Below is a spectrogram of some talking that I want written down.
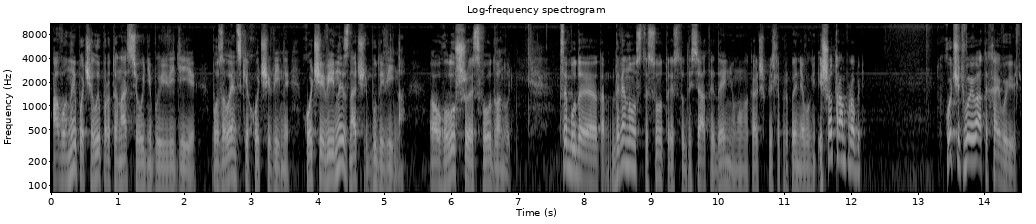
а вони почали проти нас сьогодні бойові дії. Бо Зеленський хоче війни. Хоче війни, значить буде війна. Оголошує СВО 2.0. Це буде там 90, 100, 110 день, умовно кажучи, після припинення вогню. І що Трамп робить? Хочуть воювати, хай воюють.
